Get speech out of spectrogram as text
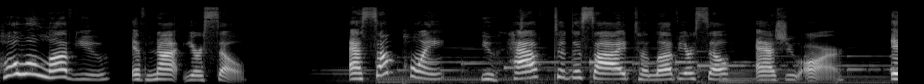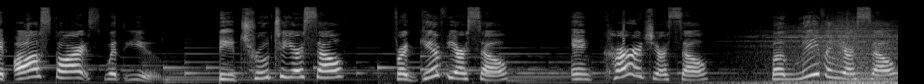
Who will love you if not yourself? At some point, you have to decide to love yourself as you are. It all starts with you. Be true to yourself, forgive yourself, encourage yourself, believe in yourself,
